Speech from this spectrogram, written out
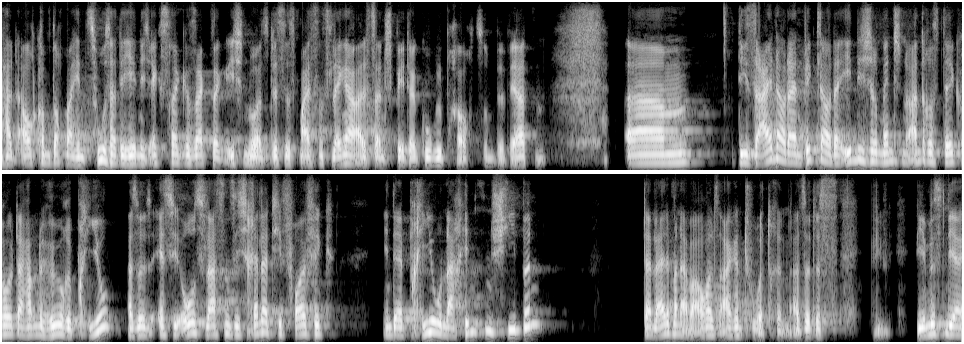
halt auch, kommt doch mal hinzu, das hatte hier nicht extra gesagt, sage ich nur, also das ist meistens länger, als dann später Google braucht zum Bewerten. Ähm, Designer oder Entwickler oder ähnliche Menschen und andere Stakeholder haben eine höhere Prio. Also SEOs lassen sich relativ häufig in der Prio nach hinten schieben. Da leidet man aber auch als Agentur drin. Also das, wir müssen ja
